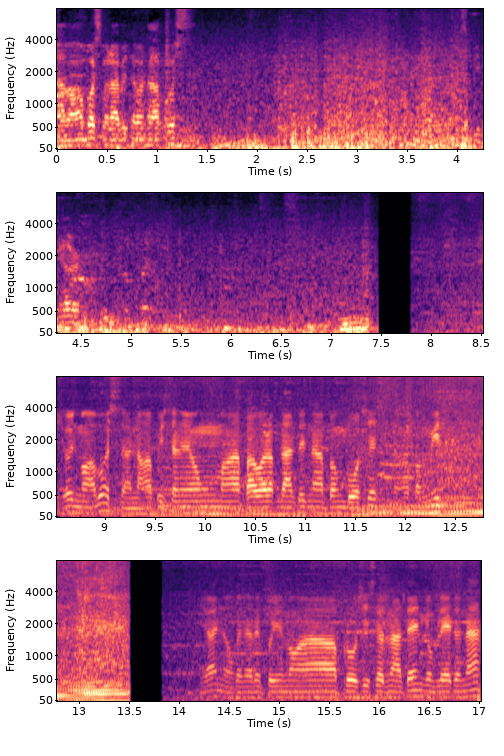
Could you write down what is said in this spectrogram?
Ah, boss, malapit na matapos. Speaker. Yun mga boss, ah, nakapisa na yung mga power up natin na pang boses, na pang mid. Yan, okay na rin po yung mga processor natin, kompleto na.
